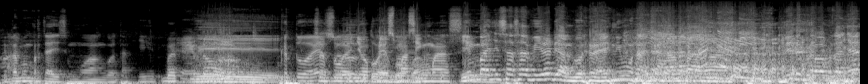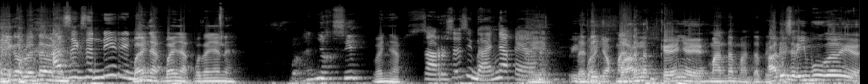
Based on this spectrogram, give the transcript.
Kita mempercayai semua anggota kita. Betul. Wih. Ketua ya. Sesuai job Ketua desk masing-masing. Ya mbaknya Sasabila di anggota ini mau nanya apa ini? Ini ada berapa pertanyaan nih kalau boleh tahu nih? Asik sendiri nih. Banyak banyak pertanyaannya. Banyak sih. Banyak. Seharusnya sih banyak ya. Iya. Berarti banyak mantap. banget kayaknya ya. Mantap mantap. Ada respect. seribu kali ya?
